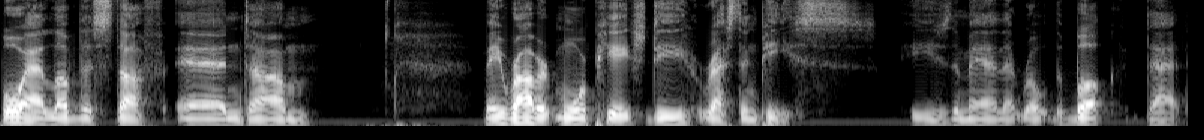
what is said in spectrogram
Boy, I love this stuff, and um, may Robert Moore, PhD, rest in peace. He's the man that wrote the book that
